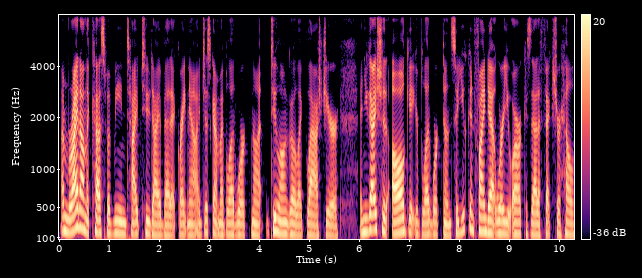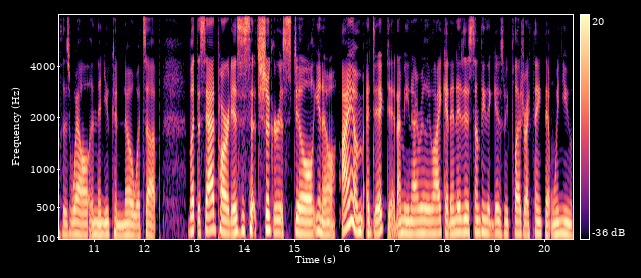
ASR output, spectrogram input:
I'm right on the cusp of being type 2 diabetic right now. I just got my blood work not too long ago, like last year. And you guys should all get your blood work done so you can find out where you are because that affects your health as well. And then you can know what's up. But the sad part is, is that sugar is still, you know, I am addicted. I mean, I really like it. And it is something that gives me pleasure. I think that when you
